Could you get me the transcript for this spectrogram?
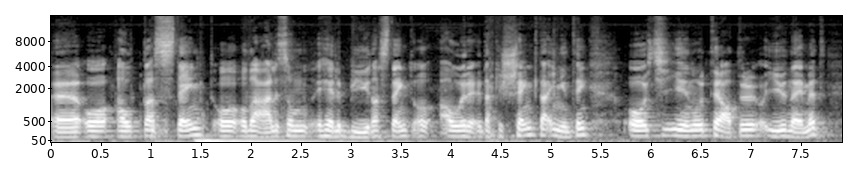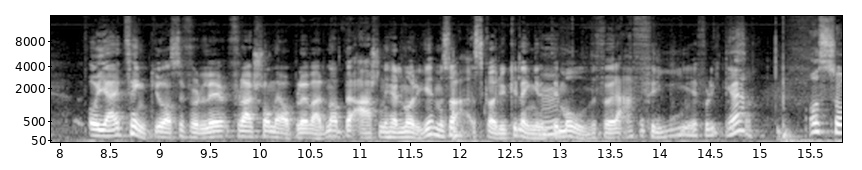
Eh, og alt er stengt, og, og det er liksom Hele byen er stengt, og allerede, det er ikke skjenk, det er ingenting. Og kinoer, teater, you name it. Og jeg tenker jo da selvfølgelig, for det er sånn jeg opplever verden, at det er sånn i hele Norge. Men så skal du ikke lenger til Molde før det er fri flyt. Mm. Ja. Altså. Og så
